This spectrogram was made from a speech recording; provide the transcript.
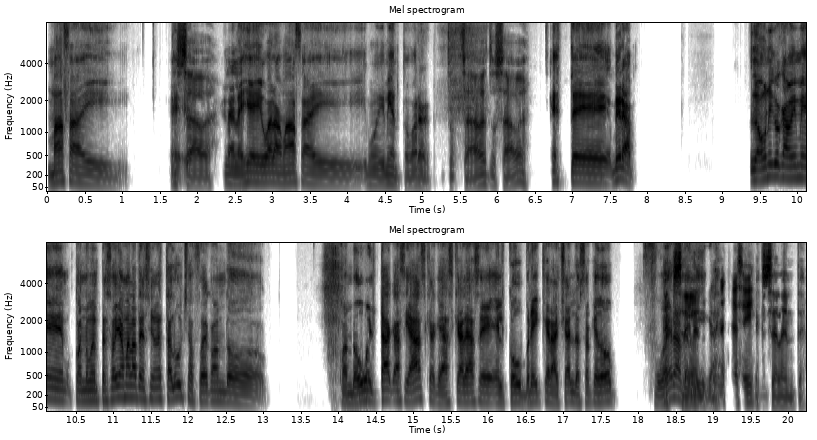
masa y. tú eh, eh, sabes, la energía es igual a masa y, y movimiento, whatever. tú sabes, tú sabes. Este, mira, lo único que a mí me, cuando me empezó a llamar la atención esta lucha fue cuando, cuando hubo el tag hacia Asuka, que Asuka le hace el code breaker a Charlo, eso quedó fuera de liga. Excelente. Eh, Sí, Excelente.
